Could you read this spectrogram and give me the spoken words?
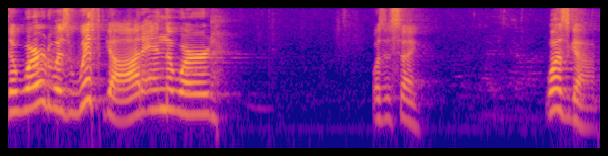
The Word was with God, and the Word What does it say? Was God.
